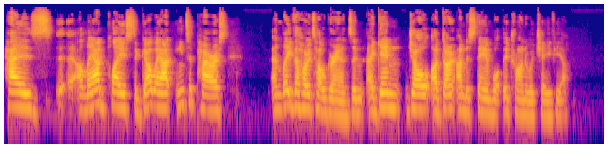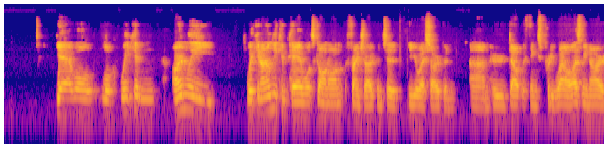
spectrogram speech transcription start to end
has uh, allowed players to go out into Paris and leave the hotel grounds. And again, Joel, I don't understand what they're trying to achieve here. Yeah, well, look, we can only we can only compare what's gone on at the French Open to the US Open, um, who dealt with things pretty well. As we know,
